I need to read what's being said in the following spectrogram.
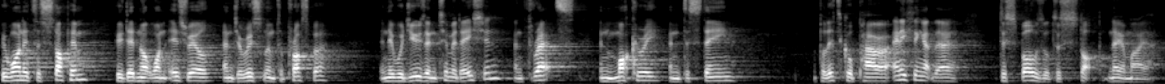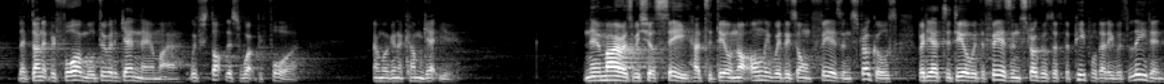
who wanted to stop him, who did not want Israel and Jerusalem to prosper, and they would use intimidation and threats and mockery and disdain, political power, anything at their disposal to stop Nehemiah. They've done it before and we'll do it again, Nehemiah. We've stopped this work before and we're going to come get you. Nehemiah, as we shall see, had to deal not only with his own fears and struggles, but he had to deal with the fears and struggles of the people that he was leading.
